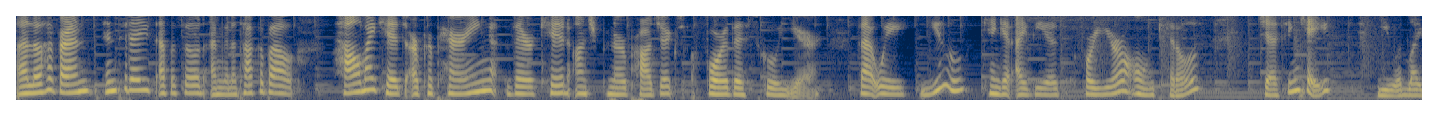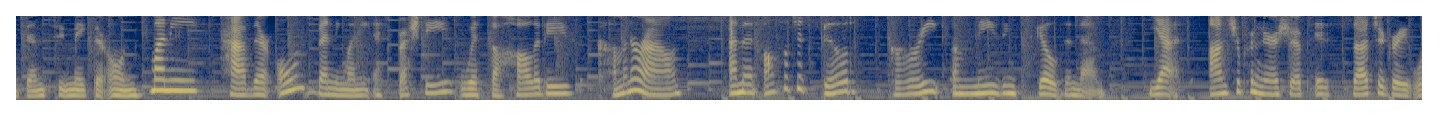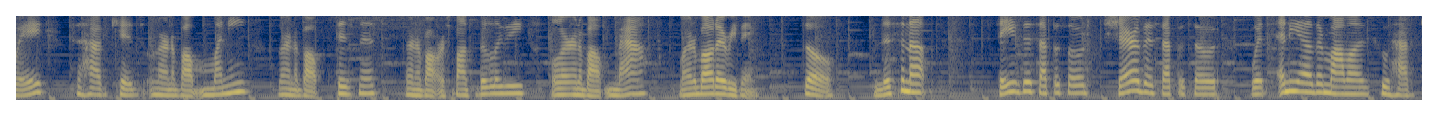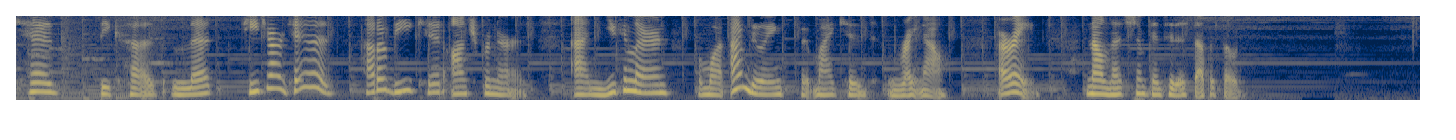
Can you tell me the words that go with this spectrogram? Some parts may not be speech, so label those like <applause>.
Aloha, friends. In today's episode, I'm going to talk about how my kids are preparing their kid entrepreneur projects for this school year. That way, you can get ideas for your own kiddos just in case you would like them to make their own money, have their own spending money, especially with the holidays coming around, and then also just build great, amazing skills in them. Yes, entrepreneurship is such a great way to have kids learn about money, learn about business, learn about responsibility, learn about math, learn about everything. So, listen up, save this episode, share this episode with any other mamas who have kids because let's teach our kids how to be kid entrepreneurs. And you can learn from what I'm doing with my kids right now. All right, now let's jump into this episode.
